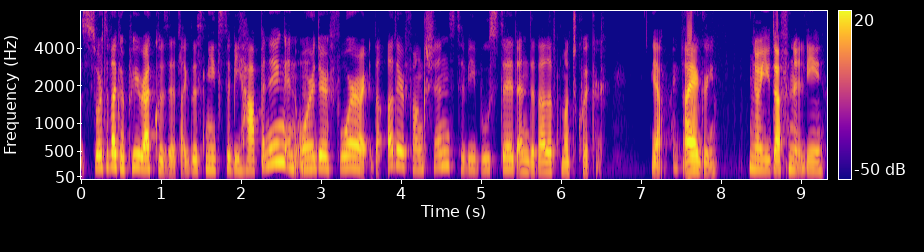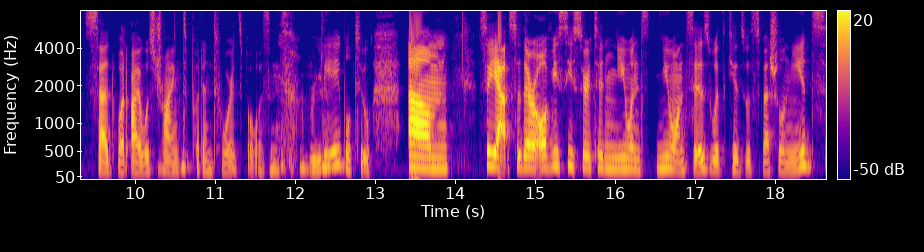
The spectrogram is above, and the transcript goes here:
sort of like a prerequisite like this needs to be happening in order for the other functions to be boosted and developed much quicker yeah i agree no, you definitely said what I was trying to put into words, but wasn't really able to. Um, so, yeah, so there are obviously certain nuance, nuances with kids with special needs.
